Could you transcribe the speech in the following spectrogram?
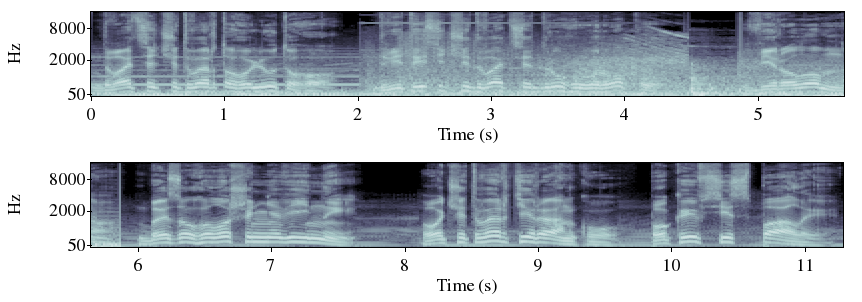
«24 лютого 2022 року віроломно, без оголошення війни, о четвертій ранку, поки всі спали,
